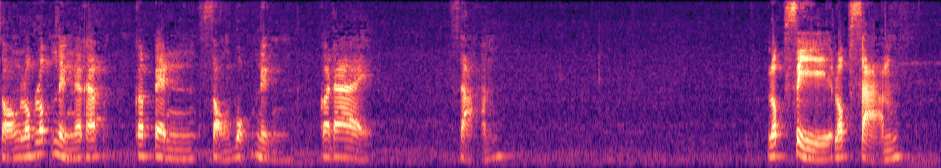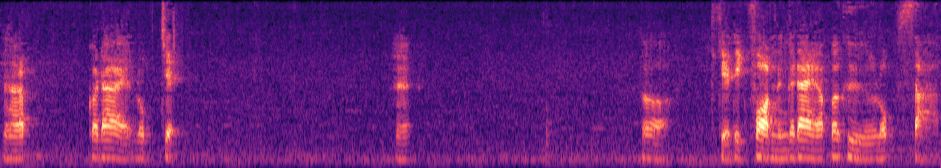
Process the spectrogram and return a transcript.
สองลบลบหนึ่งนะครับ ก็เป็นสองบวกหนึ่งก็ได้สามลบสี่ลบสามนะครับ ก็ได้ลบเจ็ดนะก็เขียนอีกฟอร์มหนึ่งก็ได้ครับ ก็คือลบสาม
